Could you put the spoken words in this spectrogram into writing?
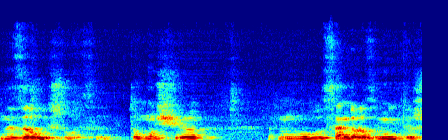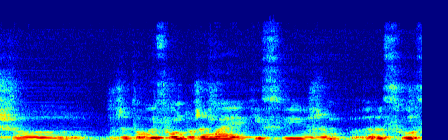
не залишилося. Тому що, ну, ви самі розумієте, що житловий фонд вже має якийсь свій вже ресурс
